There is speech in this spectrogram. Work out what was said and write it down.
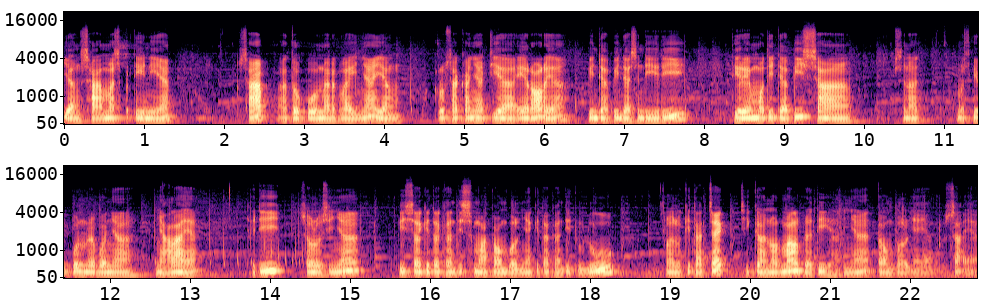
yang sama seperti ini ya sub ataupun merek lainnya yang kerusakannya dia error ya pindah-pindah sendiri di remote tidak bisa meskipun remote nyala ya. Jadi solusinya bisa kita ganti semua tombolnya kita ganti dulu. Lalu kita cek jika normal berarti hanya tombolnya yang rusak ya.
